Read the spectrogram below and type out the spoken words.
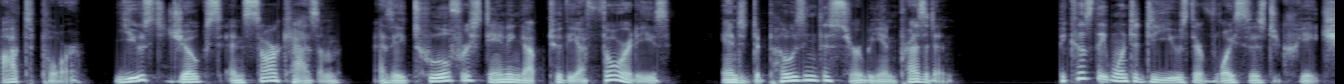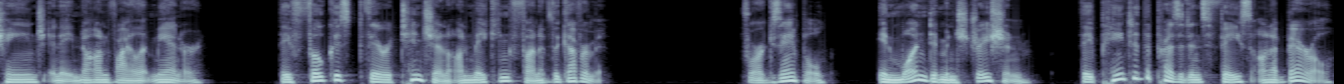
Otpor used jokes and sarcasm as a tool for standing up to the authorities and deposing the Serbian president. Because they wanted to use their voices to create change in a nonviolent manner, they focused their attention on making fun of the government. For example, in one demonstration, they painted the president's face on a barrel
